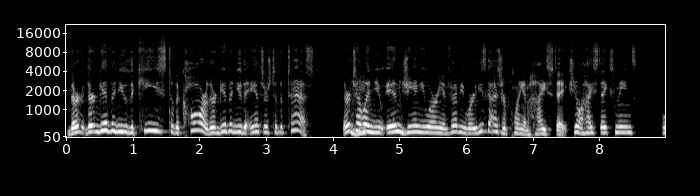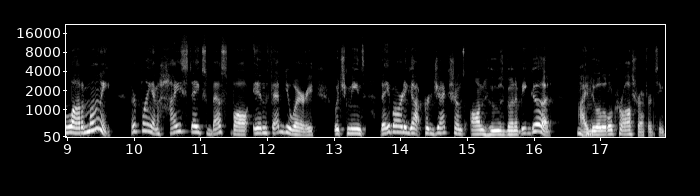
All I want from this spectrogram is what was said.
they're they're giving you the keys to the car. They're giving you the answers to the test. They're mm-hmm. telling you in January and February these guys are playing high stakes. You know what high stakes means? A lot of money. They're playing high stakes best ball in February, which means they've already got projections on who's going to be good. Mm-hmm. I do a little cross referencing.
